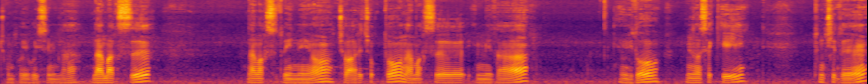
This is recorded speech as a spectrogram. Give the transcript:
좀 보이고 있습니다. 나막스 나막스도 있네요. 저 아래쪽도 나막스입니다. 여기도 민어새끼 퉁치들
